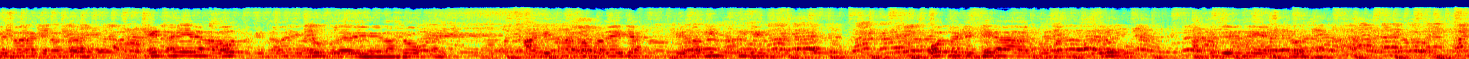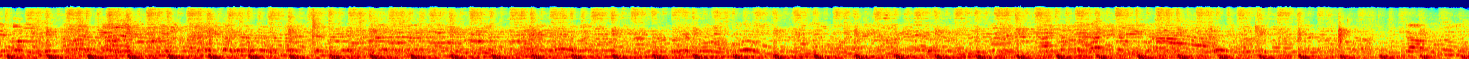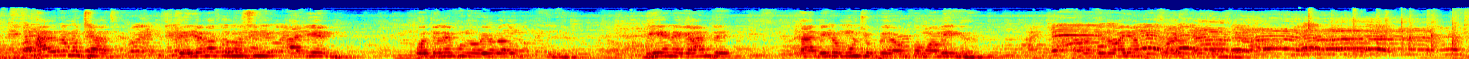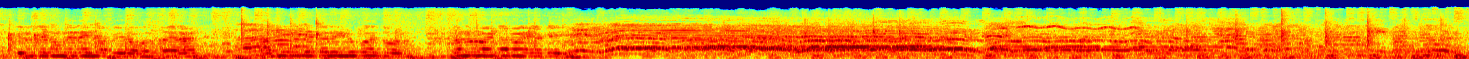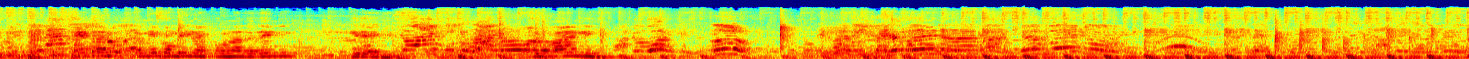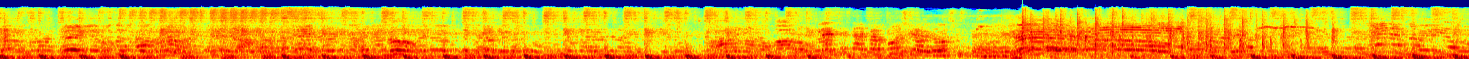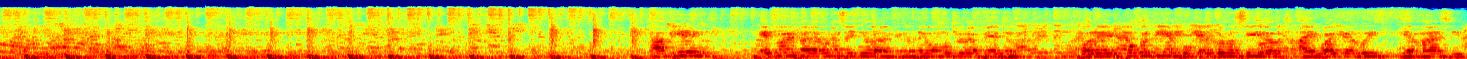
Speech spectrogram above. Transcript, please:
Esta era la otra que estaba en el grupo de las rocas. Aquí está la ropa de ella, que también está vigente. Otra que quiera compartir el grupo, aquí tiene el ropa. Hay una muchacha que yo la conocí ayer por teléfono, había hablado con ella. Bien elegante, la admiro mucho, pero como amiga. Para que no vayan a pasar. Yo no sé el nombre de ella, pero adelante. También ella está en el grupo de toros. No, no, no, esta no es aquella. Combina con la de Denny y de ella. Giovanni. ¡Qué buena! ¡Qué Esto es para una señora que le tengo mucho respeto por el poco tiempo que he conocido, a igual que Luis y a Marcy.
